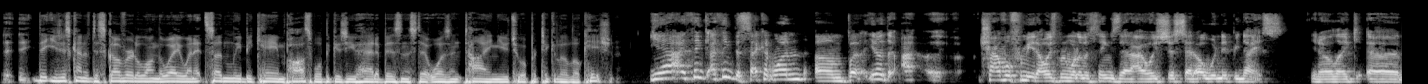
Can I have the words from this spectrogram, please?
that you just kind of discovered along the way when it suddenly became possible because you had a business that wasn't tying you to a particular location? Yeah, I think I think the second one, um, but you know, the, I, travel for me had always been one of the things that I always just said, oh, wouldn't it be nice? You know, like, uh,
